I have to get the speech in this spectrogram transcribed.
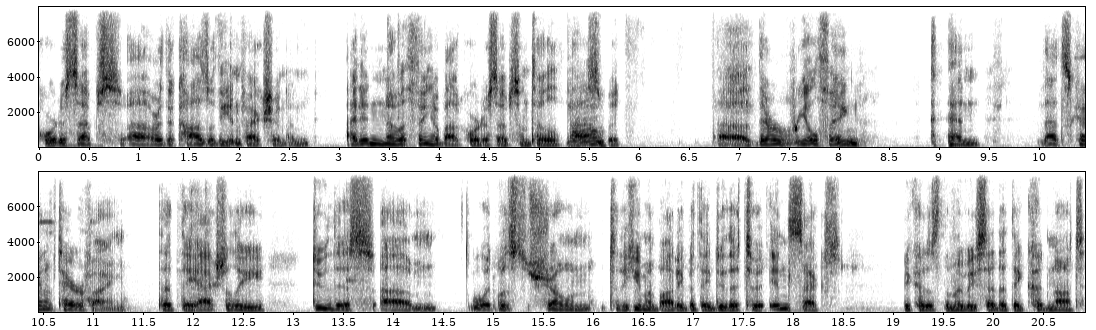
cordyceps uh, are the cause of the infection, and I didn't know a thing about cordyceps until this, Oh. but uh, they're a real thing, and that's kind of terrifying that they actually do this. Um, what was shown to the human body, but they do that to insects because the movie said that they could not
